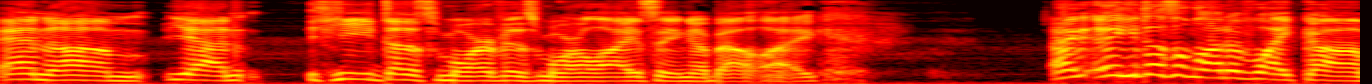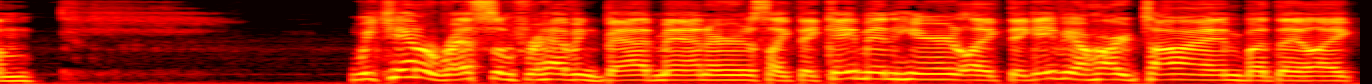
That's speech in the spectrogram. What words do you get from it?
And, um, yeah, he does more of his moralizing about, like, I, he does a lot of, like, um, we can't arrest them for having bad manners. Like, they came in here, like, they gave you a hard time, but they, like,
